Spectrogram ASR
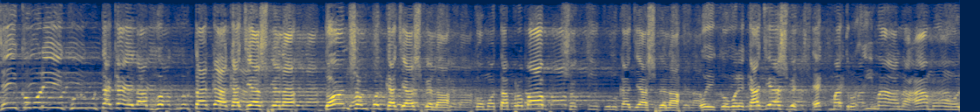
যেই কবরে কোনো টাকায় লাভ হবে, কোনো টাকা কাজে আসবে না, ধন সম্পদ কাজে আসবে না। ক্ষমতা, প্রভাব, শক্তি কোন কাজে আসবে না। ওই কবরে কাজে আসবে একমাত্র ইমান আমল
